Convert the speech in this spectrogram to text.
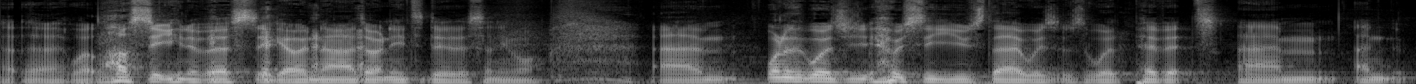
at the, well last at university going no I don't need to do this anymore um, one of the words you obviously used there was, was the word pivot um, and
